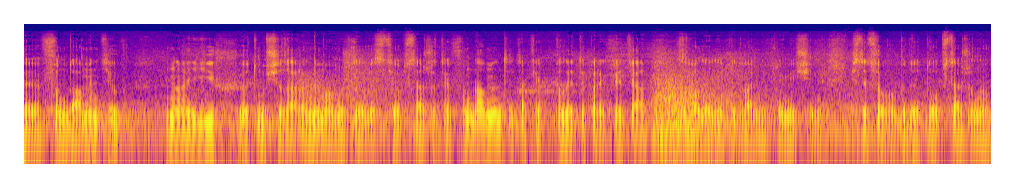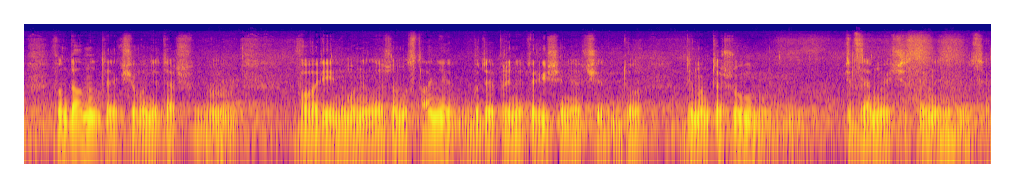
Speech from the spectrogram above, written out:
е, фундаментів на їх, тому що зараз немає можливості обстежити фундаменти, так як плити перекриття завалили підвальні приміщення. Після цього буде дообстежено фундаменти. Якщо вони теж в- в аварійному неналежному стані, буде прийнято рішення чи до демонтажу підземної частини ліцею.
